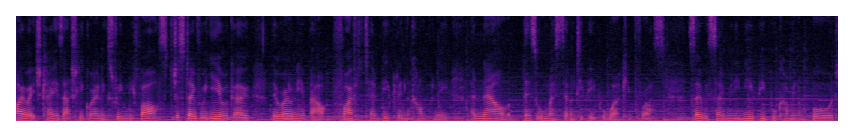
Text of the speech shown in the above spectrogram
IOHK has actually grown extremely fast. Just over a year ago, there were only about five to 10 people in the company, and now there's almost 70 people working for us. So with so many new people coming on board,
